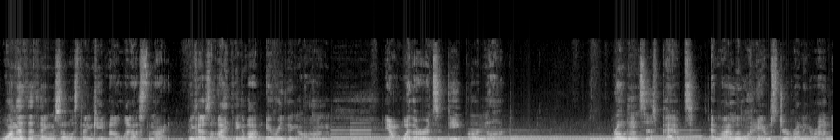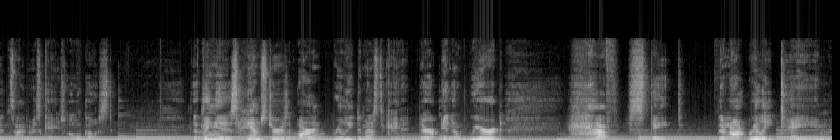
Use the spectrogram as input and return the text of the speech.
one of the things I was thinking about last night, because I think about everything on, you know, whether it's deep or not rodents as pets, and my little hamster running around inside of his cage, little ghost. The thing is, hamsters aren't really domesticated. They're in a weird half state. They're not really tame,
